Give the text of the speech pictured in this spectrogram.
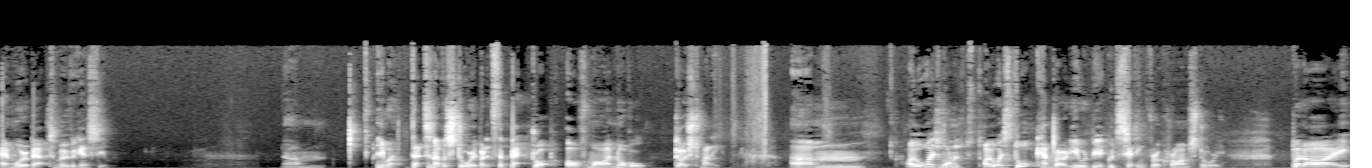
and were about to move against him. Um, anyway, that's another story, but it's the backdrop of my novel Ghost Money. Um, I always wanted, I always thought Cambodia would be a good setting for a crime story, but I,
